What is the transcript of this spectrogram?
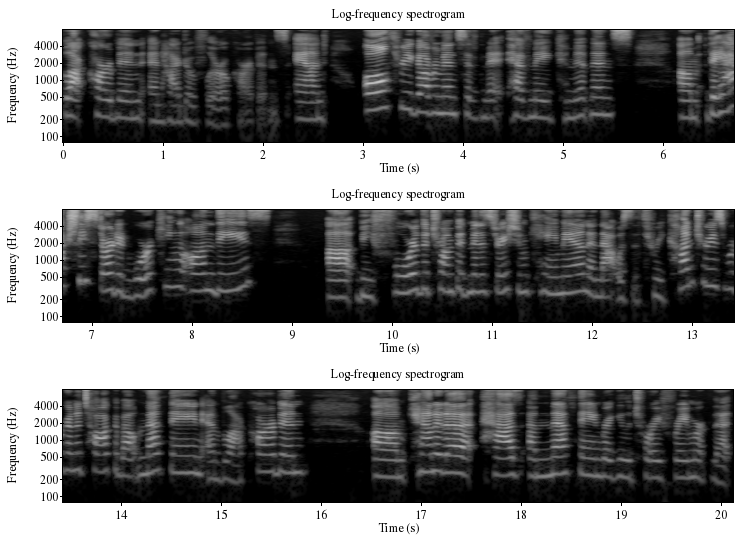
black carbon, and hydrofluorocarbons. And all three governments have ma have made commitments. Um, they actually started working on these uh, before the Trump administration came in, and that was the three countries we're going to talk about methane and black carbon. Um, Canada has a methane regulatory framework that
